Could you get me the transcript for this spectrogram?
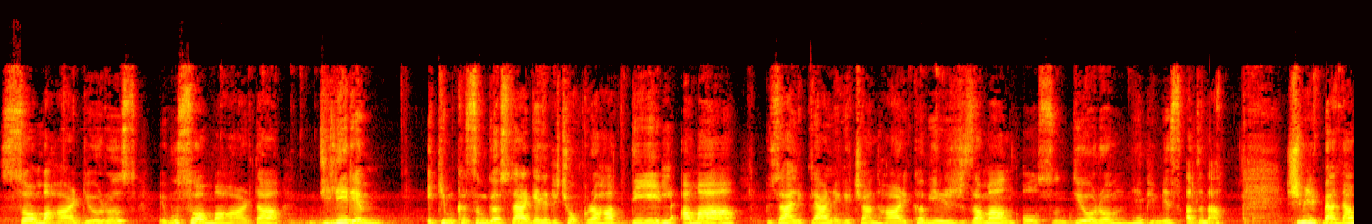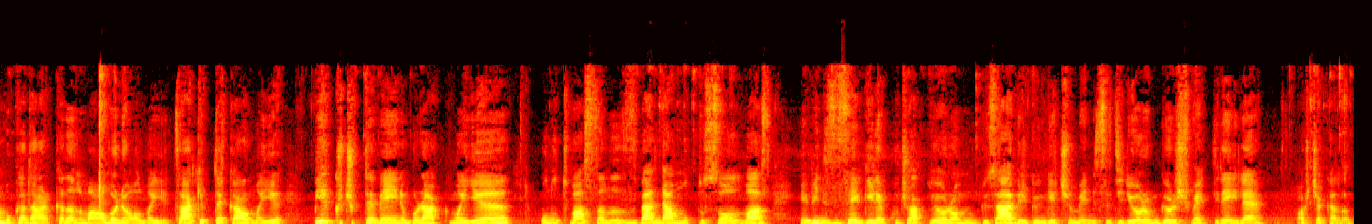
sonbahar diyoruz. Ve bu sonbaharda dilerim Ekim-Kasım göstergeleri çok rahat değil ama güzelliklerle geçen harika bir zaman olsun diyorum hepimiz adına. Şimdilik benden bu kadar. Kanalıma abone olmayı, takipte kalmayı, bir küçük de beğeni bırakmayı unutmazsanız benden mutlusu olmaz. Hepinizi sevgiyle kucaklıyorum. Güzel bir gün geçirmenizi diliyorum. Görüşmek dileğiyle. Hoşçakalın.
